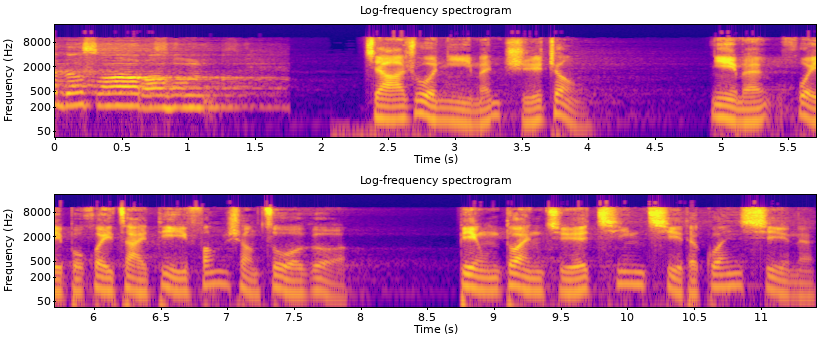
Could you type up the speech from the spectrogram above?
أبصارهم 假若你们执政，你们会不会在地方上作恶，并断绝亲戚的关系呢？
